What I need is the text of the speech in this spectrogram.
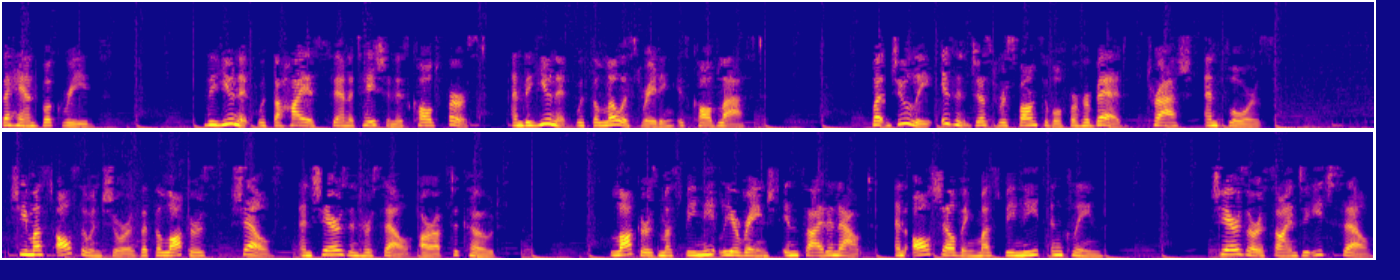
the handbook reads. The unit with the highest sanitation is called first, and the unit with the lowest rating is called last. But Julie isn't just responsible for her bed, trash, and floors. She must also ensure that the lockers, shelves, and chairs in her cell are up to code. Lockers must be neatly arranged inside and out, and all shelving must be neat and clean. Chairs are assigned to each cell,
